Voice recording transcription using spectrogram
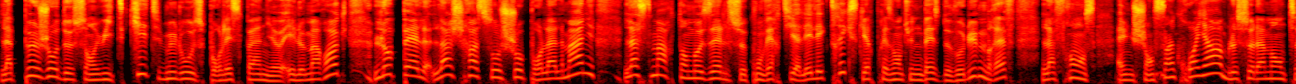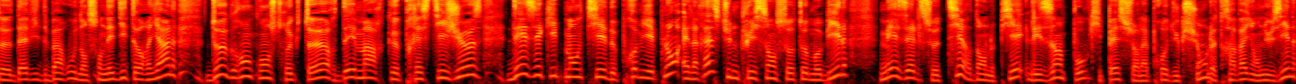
La Peugeot 208 quitte Mulhouse pour l'Espagne et le Maroc. L'Opel lâchera Sochaux pour l'Allemagne. La Smart en Moselle se convertit à l'électrique, ce qui représente une baisse de volume. Bref, la France a une chance incroyable, se lamente David Barou dans son éditorial. Deux grands constructeurs, des marques prestigieuses, des équipementiers de premier plan. Elle reste une puissance automobile, mais elle se tire dans le pied impôts qui pèsent sur la production, le travail en usine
